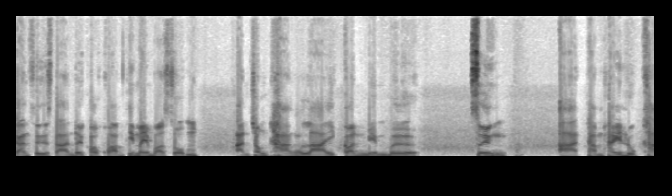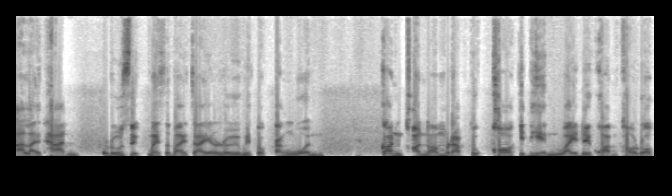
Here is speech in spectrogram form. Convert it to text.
การสื่อสารด้วยข้อความที่ไม่เหมาะสมผ่านช่องทางไลน์ก้อนเมมเบอร์ซึ่ง อาจทำให้ลูกค้าหลายท่าน รู้สึกไม่สบายใจหรือวิตกกังวล ก้อนขอน้อมรับทุกข้อคิดเห็นไว้ด้วยความเคารพ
